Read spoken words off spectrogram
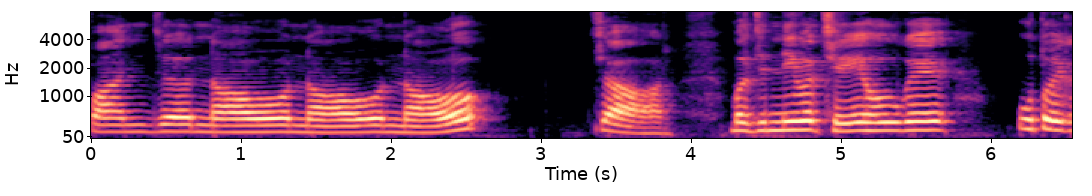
5 9 9 9 4 ਮਤਲਬ ਜਿੰਨੀ ਵਾਰ 6 ਹੋਊਗੇ, ਉਹ ਤੋਂ ਇੱਕ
